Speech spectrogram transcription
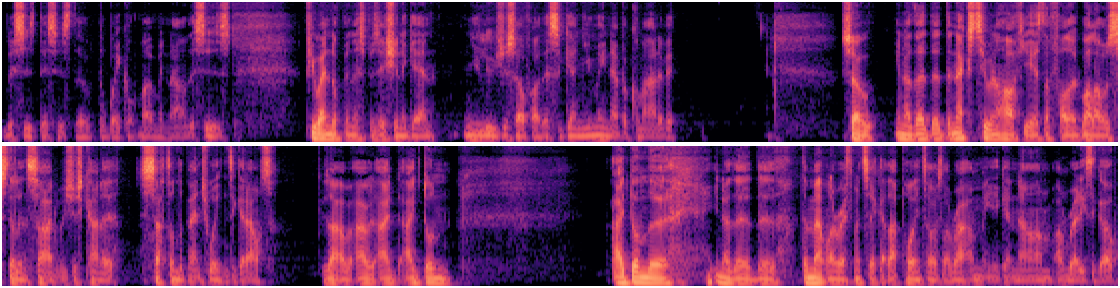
this is this is the the wake up moment now. This is if you end up in this position again and you lose yourself like this again, you may never come out of it. So, you know, the, the, the next two and a half years that followed while I was still inside was just kind of sat on the bench waiting to get out because I, I, I'd, I'd done, I'd done the, you know, the, the, the mental arithmetic at that point. I was like, right, I'm me again now. I'm, I'm ready to go.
